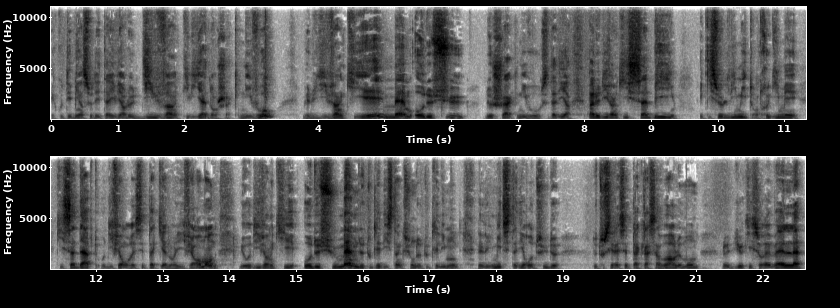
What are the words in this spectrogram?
écoutez bien ce détail, vers le divin qu'il y a dans chaque niveau, mais le divin qui est même au-dessus de chaque niveau. C'est-à-dire, pas le divin qui s'habille et qui se limite, entre guillemets, qui s'adapte aux différents réceptacles qu'il y a dans les différents mondes, mais au divin qui est au-dessus même de toutes les distinctions, de toutes les limites, c'est-à-dire au-dessus de, tous ces réceptacles, à savoir le monde, le Dieu qui se révèle,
